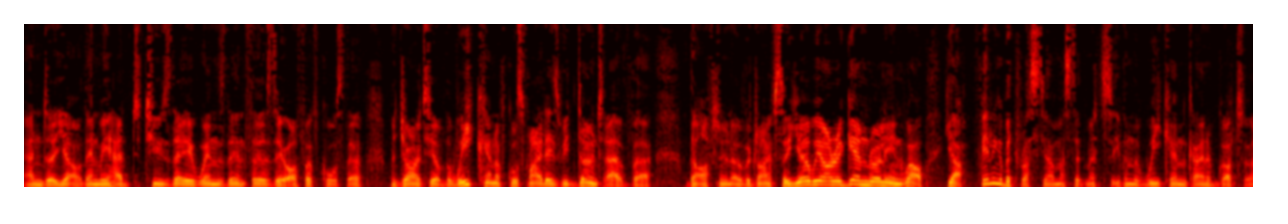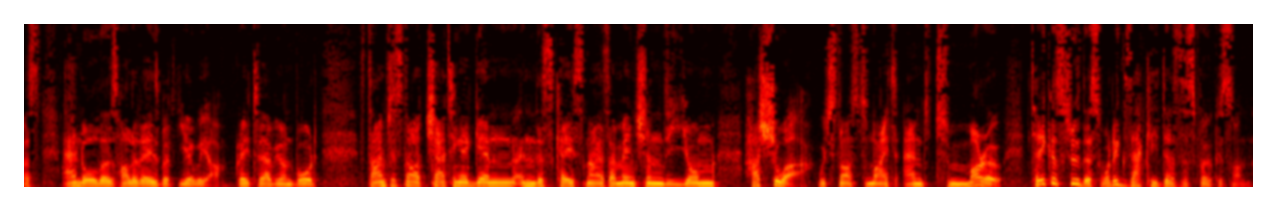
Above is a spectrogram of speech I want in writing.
And uh, yeah, then we had Tuesday, Wednesday and Thursday off, of course the majority of the week. And of course Fridays we don't have uh, the afternoon overdrive. So here we are again, Rolene. Well, yeah, feeling a bit rusty, I must admit. Even the weekend kind of got to us and all those holidays, but here we are. Great to have you on board. It's time to start chatting again. In this case now, as I mentioned, Yom HaShoah, which starts tonight and tomorrow. Take us through this. What exactly does this focus on?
